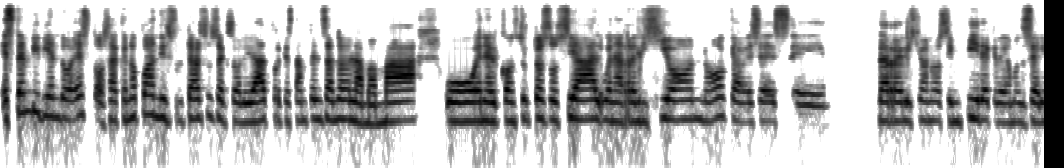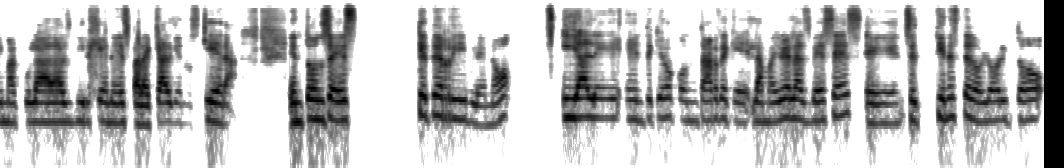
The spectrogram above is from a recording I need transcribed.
estén viviendo esto, o sea, que no puedan disfrutar su sexualidad porque están pensando en la mamá o en el constructo social o en la religión, ¿no? Que a veces eh, la religión nos impide que debemos de ser inmaculadas, vírgenes, para que alguien nos quiera. Entonces, qué terrible, ¿no? Y Ale, te quiero contar de que la mayoría de las veces eh, se tiene este dolor y todo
